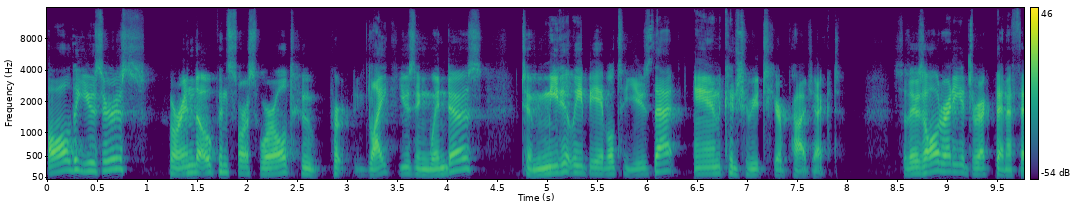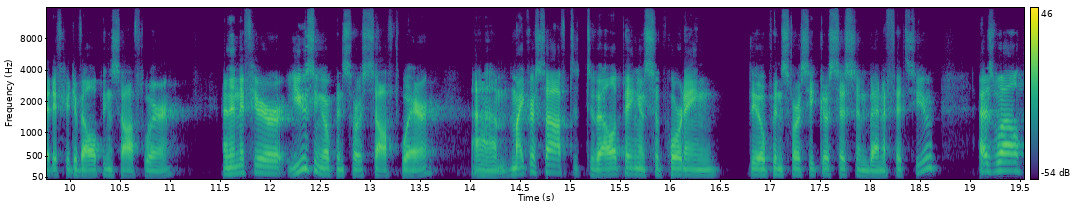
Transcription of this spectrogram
all the users who are in the open source world who like using Windows to immediately be able to use that and contribute to your project. So there's already a direct benefit if you're developing software. And then if you're using open source software, um, Microsoft developing and supporting the open source ecosystem benefits you. As well,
